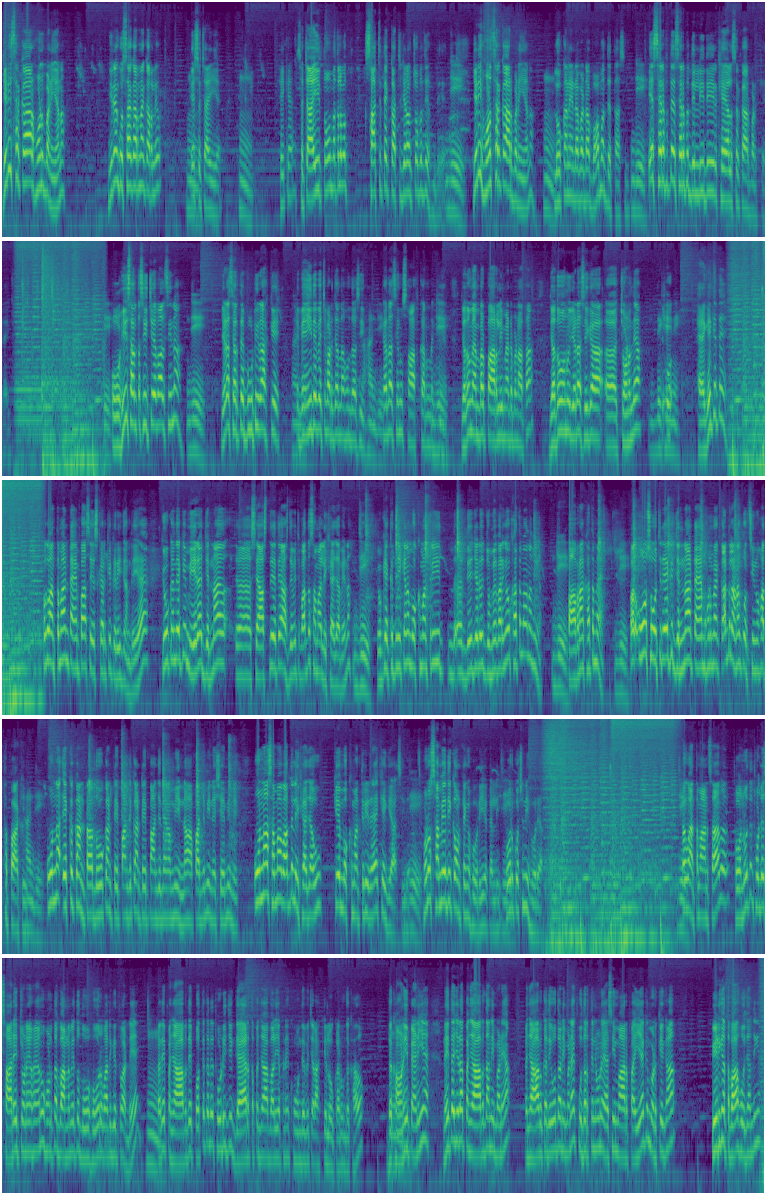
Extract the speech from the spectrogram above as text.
ਜਿਹੜੀ ਸਰਕਾਰ ਹੁਣ ਬਣੀ ਆ ਨਾ ਜਿਹਨੇ ਗੁੱਸਾ ਕਰਨਾ ਕਰ ਲਿਓ ਇਹ ਸਚਾਈ ਹੈ। ਹੂੰ। ਠੀਕ ਹੈ? ਸਚਾਈ ਤੋਂ ਮਤਲਬ ਸੱਚ ਤੇ ਕੱਚ ਜਿਹੜਾ ਉਹ ਚੁੱਭਦੇ ਹੁੰਦੇ ਆ। ਜੀ। ਜਿਹੜੀ ਹੁਣ ਸਰਕਾਰ ਬਣੀ ਆ ਨਾ ਲੋਕਾਂ ਨੇ ਐਡਾ ਵੱਡਾ ਬਹੁਮਤ ਦਿੱਤਾ ਸੀ। ਇਹ ਸਿਰਫ ਤੇ ਸਿਰਫ ਦਿੱਲੀ ਦੀ ਖਿਆਲ ਸਰਕਾਰ ਬਣ ਕੇ ਰਹੀ। ਉਹੀ ਸੰਤ ਸੀਚੇਵਾਲ ਸੀ ਨਾ ਜੀ। ਜਿਹੜਾ ਸਿਰ ਤੇ ਬੂਟੀ ਰੱਖ ਕੇ ਤੇ ਵੇਈ ਦੇ ਵਿੱਚ ਵੜ ਜਾਂਦਾ ਹੁੰਦਾ ਸੀ ਕਹਿੰਦਾ ਸੀ ਇਹਨੂੰ ਸਾਫ਼ ਕਰਨ ਲੱਗੇ। ਜਦੋਂ ਮੈਂਬਰ ਪਾਰਲੀਮੈਂਟ ਬਣਾਤਾ ਜਦੋਂ ਉਹਨੂੰ ਜਿਹੜਾ ਸੀਗਾ ਚੁਣ ਲਿਆ ਦਿਖੇ ਨਹੀਂ। ਹੈਗੇ ਕਿਤੇ? ਭਗਵੰਤ ਮਾਨ ਟਾਈਮ ਪਾਸ ਇਸ ਕਰਕੇ ਕਰੀ ਜਾਂਦੇ ਆ ਕਿਉਂ ਕਹਿੰਦੇ ਕਿ ਮੇਰਾ ਜਿੰਨਾ ਸਿਆਸਤ ਦੇ ਇਤਿਹਾਸ ਦੇ ਵਿੱਚ ਵੱਧ ਸਮਾਂ ਲਿਖਿਆ ਜਾਵੇ ਨਾ ਜੀ। ਕਿਉਂਕਿ ਇੱਕ ਤਰੀਕੇ ਨਾਲ ਮੁੱਖ ਮੰਤਰੀ ਦ- ਜਿਹੜੇ ਜ਼ਿੰਮੇਵਾਰੀਆਂ ਉਹ ਖਤਮ ਹੈ ਉਹਨਾਂ ਦੀਆਂ। ਜੀ। ਪਾਵਰਾਂ ਖਤਮ ਹੈ। ਜੀ। ਪਰ ਉਹ ਸੋਚ ਰਿਹਾ ਕਿ ਜਿੰਨਾ ਟਾਈਮ ਹੁਣ ਮੈਂ ਕੱਢ ਲੈਣਾ ਕੁਰਸੀ ਨੂੰ ਹੱਥ ਪਾ ਕੇ ਉਹਨਾਂ 1 ਘੰਟਾ 2 ਘੰਟੇ 5 ਘੰਟੇ 5 ਦਿਨ ਮਹੀਨਾ 5 ਮਹੀਨੇ 6 ਮਹੀਨੇ ਉਹਨਾਂ ਸਮਾਂ ਵੱਧ ਲਿਖਿਆ ਜਾਊ ਕਿ ਮੁੱਖ ਮੰਤਰੀ ਰਹਿ ਕੇ ਗਿਆ ਜੀ। ਹੁਣ ਉਹ ਸਮੇਂ ਦੀ ਕਾਊਂਟਿੰਗ ਹੋ ਰਹੀ ਹੈ ਇਕੱਲੀ ਜੀ। ਹੋਰ ਕੁਝ ਨਹੀਂ ਹੋ ਰਿਹਾ। ਭਗਵੰਤ ਮਾਨ ਸਾਹਿਬ ਤੁਹਾਨੂੰ ਤੇ ਤੁਹਾਡੇ ਸਾਰੇ ਚੁਣੇ ਹੋਇਆਂ ਨੂੰ ਹੁਣ ਤਾਂ 92 ਤੋਂ ਦੋ ਹੋਰ ਵੱਧ ਗਏ ਤੁਹਾਡੇ। ਕਦੇ ਪੰਜਾਬ ਦੇ ਪੁੱਤ ਕਦੇ ਥੋੜੀ ਜਿਹੀ ਗੈਰਤ ਪੰਜਾਬ ਵਾਲੀ ਆਪਣੇ ਖੂਨ ਦੇ ਵਿੱਚ ਰੱਖ ਕੇ ਲੋਕਾਂ ਨੂੰ ਦਿਖਾਓ। ਦਿਖਾਉਣੀ ਪੈਣੀ ਹੈ। ਨਹੀਂ ਤਾਂ ਜਿਹੜਾ ਪੰਜਾਬ ਦਾ ਨਹੀਂ ਬਣਿਆ ਪੰਜਾਬ ਕਦੇ ਉਹਦਾ ਨਹੀਂ ਬਣਿਆ। ਕੁਦਰਤ ਨੇ ਉਹਨੂੰ ਐਸੀ ਮਾਰ ਪਾਈ ਹੈ ਕਿ ਮੁੜ ਕੇ ਗਾਂ ਪੀੜ੍ਹੀਆਂ ਤਬਾਹ ਹੋ ਜਾਂਦੀਆਂ।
